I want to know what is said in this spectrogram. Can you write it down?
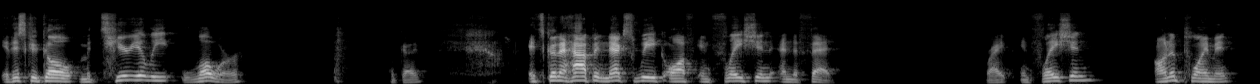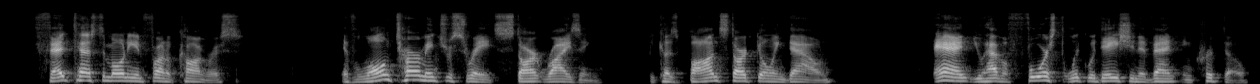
If this could go materially lower, okay, it's going to happen next week off inflation and the Fed right? Inflation, unemployment, Fed testimony in front of Congress. If long term interest rates start rising because bonds start going down and you have a forced liquidation event in crypto,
